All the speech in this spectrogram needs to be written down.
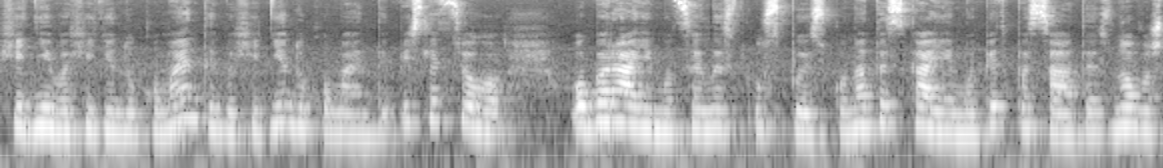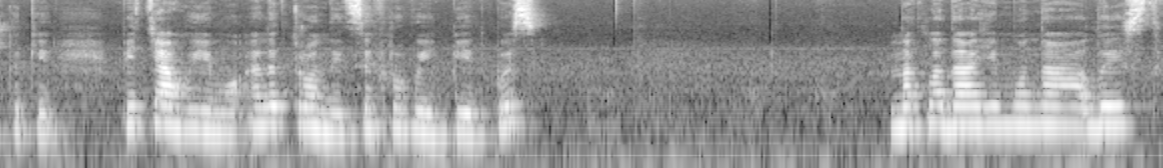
Вхідні вихідні документи, вихідні документи. Після цього обираємо цей лист у списку, натискаємо Підписати. Знову ж таки, підтягуємо електронний цифровий підпис, накладаємо на лист.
